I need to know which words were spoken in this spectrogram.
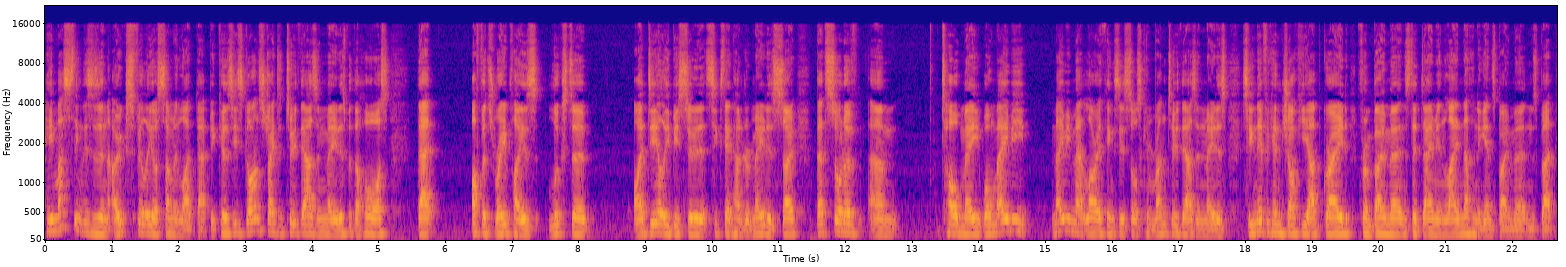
he must think this is an Oaks filly or something like that because he's gone straight to 2000 metres with a horse that, off its replays, looks to ideally be suited at 1600 metres. So that's sort of um, told me, well, maybe maybe Matt Laurie thinks this horse can run 2,000 metres. Significant jockey upgrade from Beau Mertens to Damian Lane. Nothing against Beau Mertens, but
